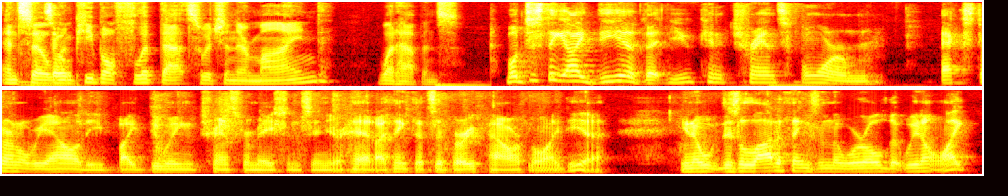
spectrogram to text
And so, so when people flip that switch in their mind, what happens? Well, just the idea that you can transform external reality by doing transformations in your head. I think that's a very powerful idea you know, there's a lot of things in the world that we don't like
